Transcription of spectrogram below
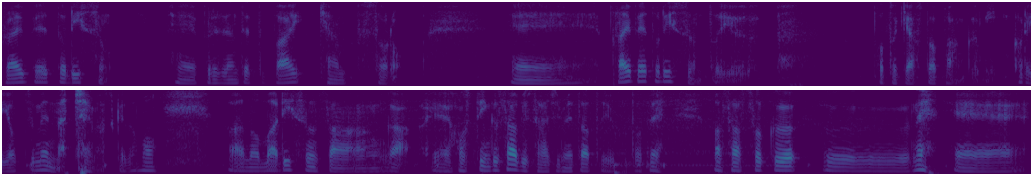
プライベートリッスン、えー、 presented by キャンプソロ、えー、プライベートリッスンというポッドキャスト番組これ4つ目になっちゃいますけどもあの、まあ、リッスンさんが、えー、ホスティングサービス始めたということで、まあ、早速ね、え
